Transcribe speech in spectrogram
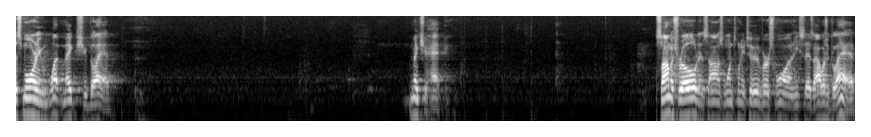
This morning, what makes you glad? Makes you happy? The psalmist wrote in Psalms 122, verse 1, he says, I was glad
